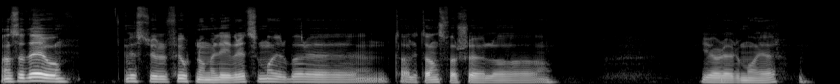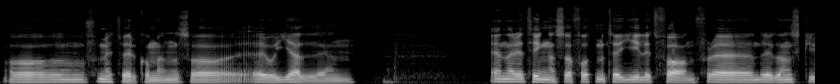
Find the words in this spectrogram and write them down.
Men så det er jo Hvis du vil få gjort noe med livet ditt, så må du bare ta litt ansvar sjøl og gjøre det du må gjøre. Og for mitt vedkommende så er jo gjeld en en av de tingene som har fått meg til å gi litt faen, for det, det, er ganske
